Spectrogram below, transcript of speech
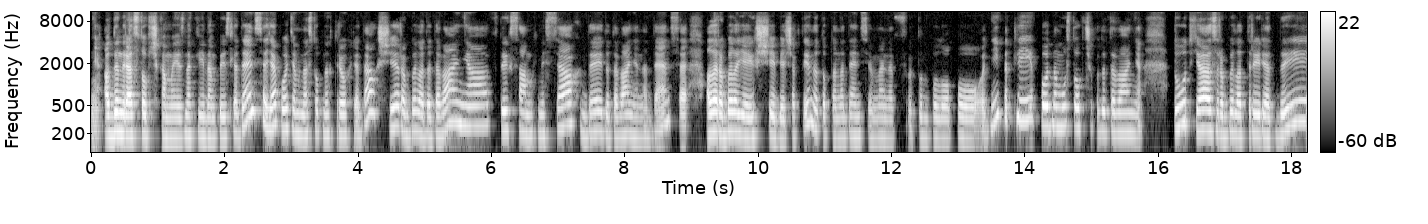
ні, один ряд стовпчиками з накидом після денця, я потім в наступних трьох рядах ще робила додавання в тих самих місцях, де й додавання на денце, але робила я їх ще більш активно. Тобто на денці в мене тут було по одній петлі, по одному стовпчику додавання. Тут я зробила три ряди,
